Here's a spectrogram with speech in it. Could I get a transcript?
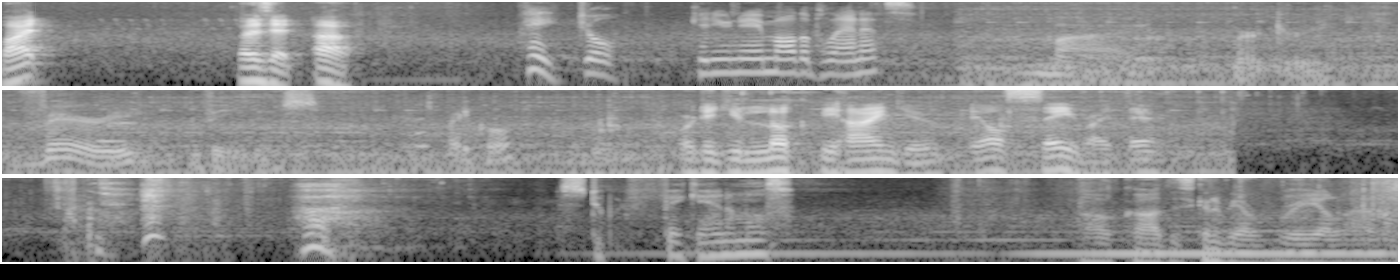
what? What is it? Oh. Hey, Joel, can you name all the planets? My Mercury, very Venus, Pretty cool. Or did you look behind you? They all say right there. Stupid fake animals. Oh god, this is gonna be a real animal.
